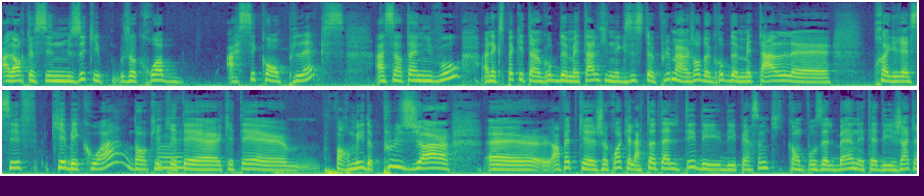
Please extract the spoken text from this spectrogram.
alors que c'est une musique qui est, je crois, assez complexe à certains niveaux. Unexpect était un groupe de métal qui n'existe plus, mais un genre de groupe de métal euh, progressif québécois, donc qui Ouais. était euh, qui était euh, formé de plusieurs. euh, en fait, que je crois que la totalité des, des personnes qui composaient le band étaient des gens qui,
